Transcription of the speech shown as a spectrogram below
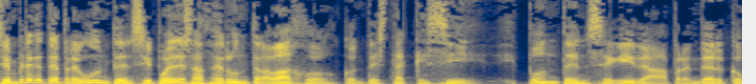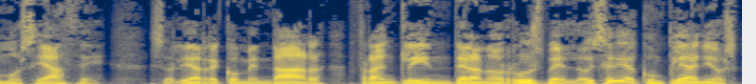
Siempre que te pregunten si puedes hacer un trabajo, contesta que sí y ponte enseguida a aprender cómo se hace. Solía recomendar Franklin Delano Roosevelt. Hoy sería el cumpleaños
